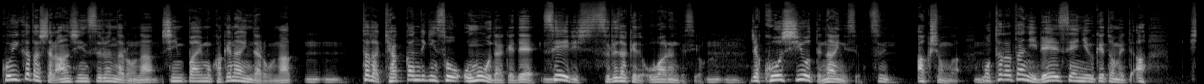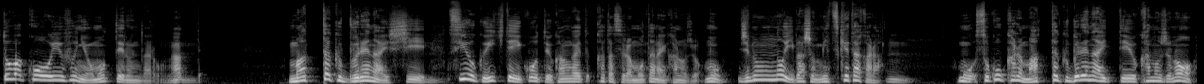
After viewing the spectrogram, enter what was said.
こういう生き方したら安心するんだろうな、心配もかけないんだろうな、ただ客観的にそう思うだけで整理するだけで終わるんですよ、じゃあこうしようってないんですよ。つアクションが、もうただ単に冷静に受け止めてあ人はこういうふうに思ってるんだろうなって、全くぶれないし、強く生きていこうという考え方すら持たない彼女。もう自分の居場所を見つけたから、もうそこから全くぶれないっていう彼女の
